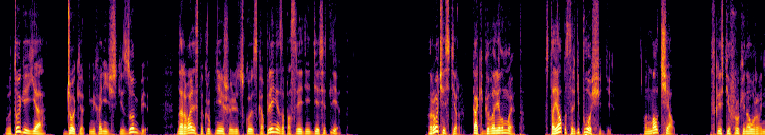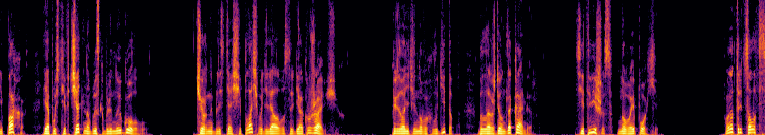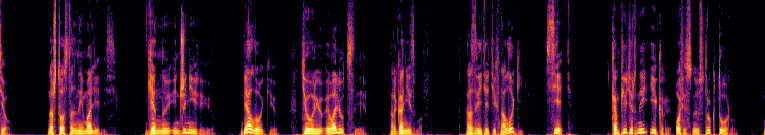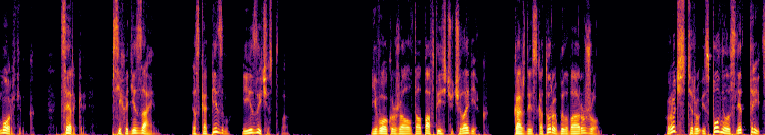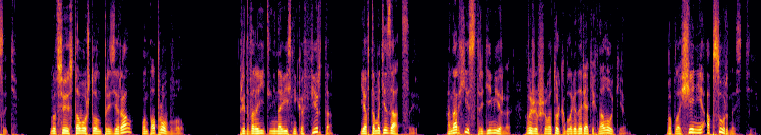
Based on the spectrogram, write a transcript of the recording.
В итоге я, Джокер и механический зомби нарвались на крупнейшее людское скопление за последние 10 лет. Рочестер, как и говорил Мэтт, стоял посреди площади. Он молчал, скрестив руки на уровне паха и опустив тщательно выскобленную голову. Черный блестящий плащ выделял его среди окружающих. Предводитель новых лудитов был рожден для камер. Сид Вишес новой эпохи. Он отрицал все, на что остальные молились. Генную инженерию, биологию, теорию эволюции организмов, развитие технологий, сеть, компьютерные игры, офисную структуру, морфинг, церковь, психодизайн, эскапизм и язычество. Его окружала толпа в тысячу человек, каждый из которых был вооружен. Рочестеру исполнилось лет 30, но все из того, что он презирал, он попробовал. Предводитель ненавистников Фирта и автоматизации. Анархист среди мира, выжившего только благодаря технологиям. Воплощение абсурдности.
